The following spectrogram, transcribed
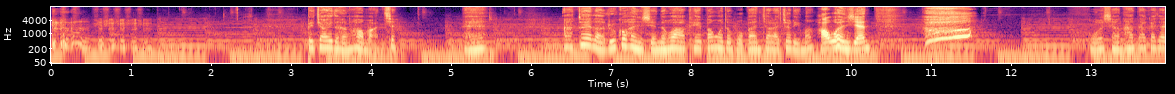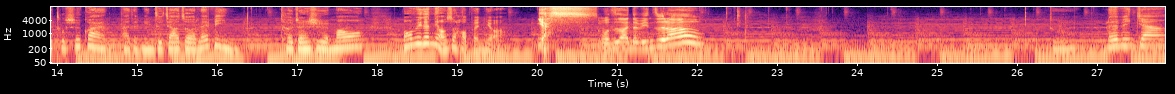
被教育的很好嘛，切。哎，啊，对了，如果很闲的话，可以帮我的伙伴叫来这里吗？好，我很闲。我想他大概在图书馆，他的名字叫做 Levin，特征是猫，猫咪跟鸟是好朋友啊。我知道你的名字喽。Levin 江，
